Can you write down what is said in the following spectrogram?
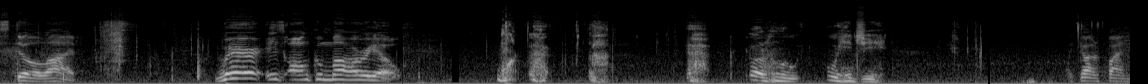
He's still alive. Where is Uncle Mario? Go to Luigi. I gotta find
